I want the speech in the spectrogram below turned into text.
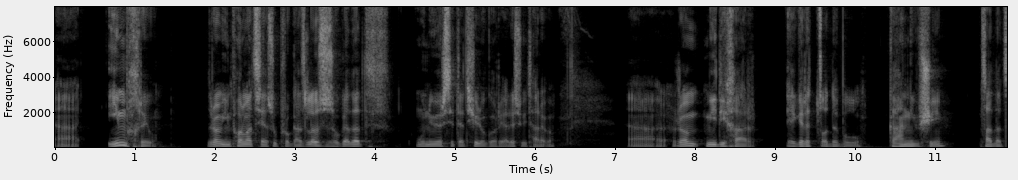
იმ ხრივ რომ ინფორმაციას უფრო გაძლევს ზოგადად უნივერსიტეტში როგორი არის ვითარება. რომ მიდიხარ ეგრეთ წოდებულ განივში, სადაც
